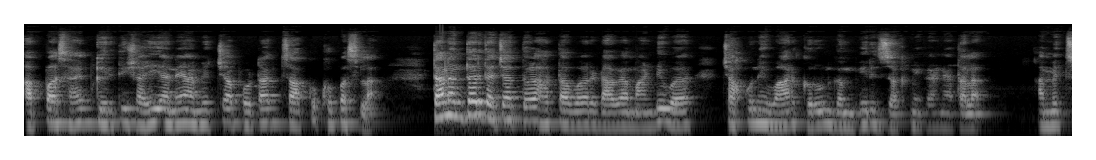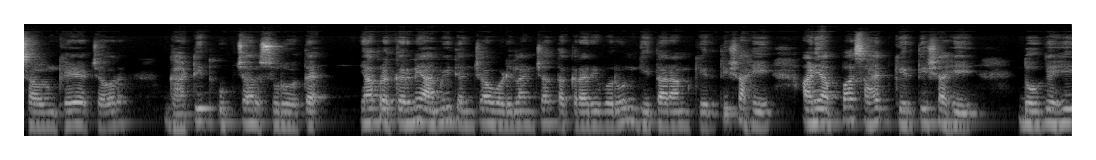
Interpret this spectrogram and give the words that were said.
आप्पासाहेब कीर्तिशाही याने अमितच्या पोटात चाकू खुपसला. त्यानंतर त्याच्या तळ हातावर डाव्या मांडीवर चाकूने वार करून गंभीर जखमी करण्यात आला. अमित साळुंखे याच्यावर घाटीत उपचार सुरू होते या प्रकरणी आम्ही त्यांच्या वडिलांच्या तक्रारीवरून गीताराम कीर्तिशाही आणि आप्पासाहेब कीर्तिशाही दोघेही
